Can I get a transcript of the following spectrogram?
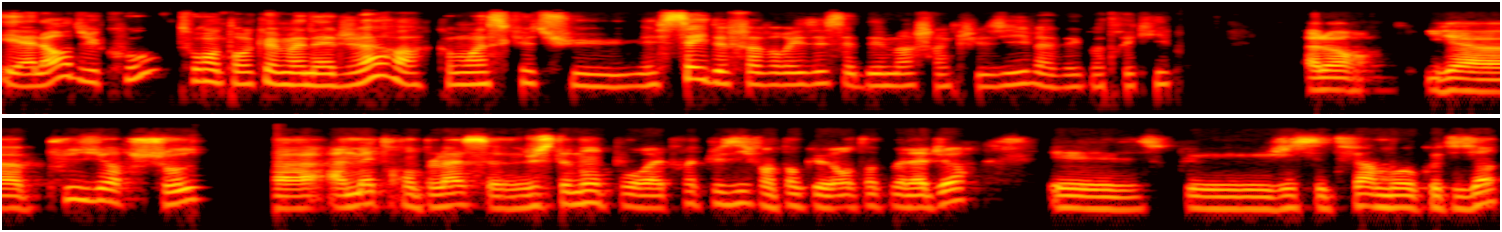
Et alors, du coup, toi, en tant que manager, comment est-ce que tu essayes de favoriser cette démarche inclusive avec votre équipe? Alors, il y a plusieurs choses à, mettre en place euh, justement pour être inclusif en tant que en tant que manager et ce que j'essaie de faire moi au quotidien.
